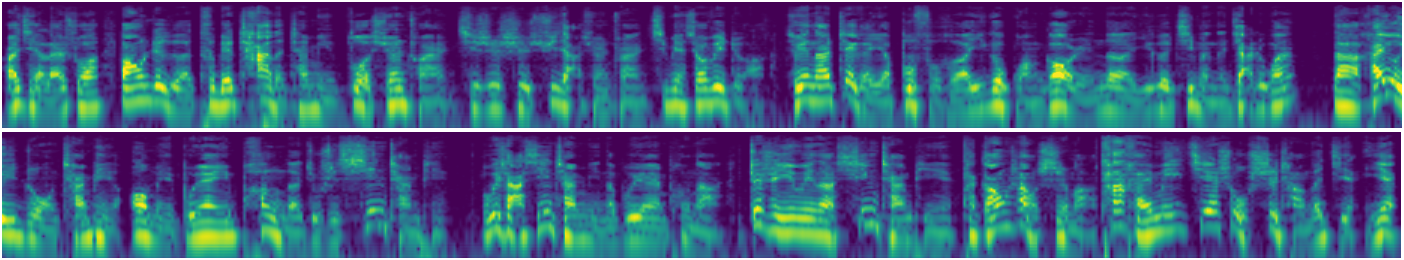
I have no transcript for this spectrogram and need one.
而且来说帮这个特别差的产品做宣传，其实是虚假宣传，欺骗消费者。所以呢，这个也不符合一个广告人的一个基本的价值观。那还有一种产品，奥美不愿意碰的就是新产品。为啥新产品呢不愿意碰呢？这是因为呢，新产品它刚上市嘛，它还没接受市场的检验，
